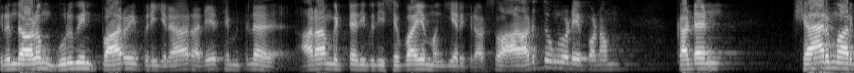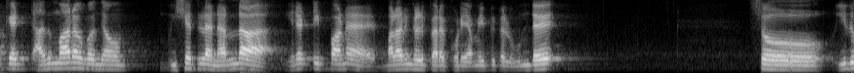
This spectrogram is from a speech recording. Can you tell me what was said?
இருந்தாலும் குருவின் பார்வை பெறுகிறார். அதே சமயத்தில் ஆறாம் எட்டு அதிபதி செவ்வாயும் அங்கே இருக்கிறார். ஸோ அடுத்தவங்களுடைய பணம் கடன் ஷேர் மார்க்கெட் அது மாதிரி கொஞ்சம் விஷயத்தில் நல்லா இரட்டிப்பான பலன்கள் பெறக்கூடிய அமைப்புகள் உண்டு. ஸோ இது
